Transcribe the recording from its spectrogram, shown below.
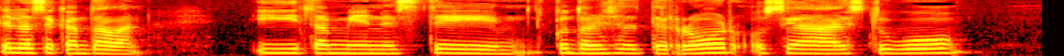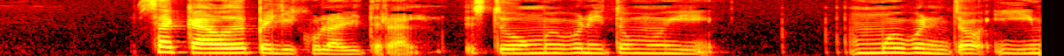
de las que cantaban. Y también este, contarles de terror, o sea, estuvo sacado de película, literal. Estuvo muy bonito, muy, muy bonito. Y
